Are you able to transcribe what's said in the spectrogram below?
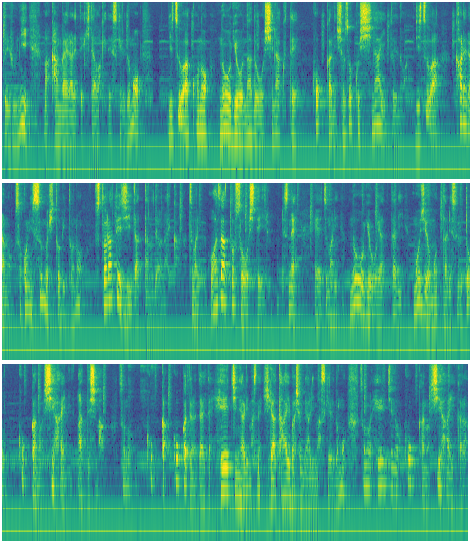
というふうにま考えられてきたわけですけれども実はこの農業などをしなくて国家に所属しないというのは実は彼らのそこに住む人々のストラテジーだったのではないか。つまりわざとそうしているんですね。えー、つまり農業をやったり文字を持ったりすると国家の支配にあってしまうその国家国家というのは大体平地にありますね平たい場所にありますけれどもその平地の国家の支配から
